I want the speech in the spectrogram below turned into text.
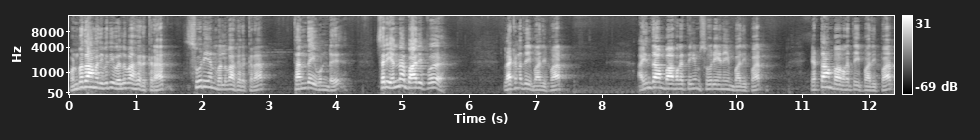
ஒன்பதாம் அதிபதி வலுவாக இருக்கிறார். சூரியன் வலுவாக இருக்கிறார். தந்தை உண்டு. சரி என்ன பாதிப்பு? லக்னத்தை பாதிப்பார். ஐந்தாம் பாவகத்தையும் சூரியனையும் பாதிப்பார். எட்டாம் பாவகத்தை பாதிப்பார்.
